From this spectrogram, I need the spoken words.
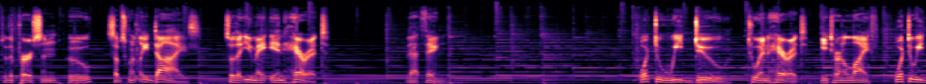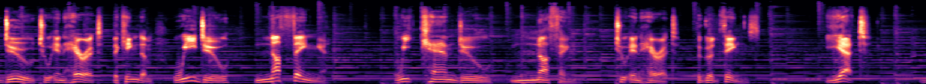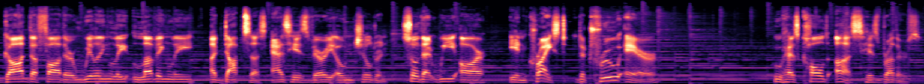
to the person who subsequently dies so that you may inherit that thing. What do we do to inherit eternal life? What do we do to inherit the kingdom? We do nothing. We can do nothing to inherit the good things. Yet, God the Father willingly, lovingly adopts us as His very own children so that we are in Christ, the true heir, who has called us His brothers,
